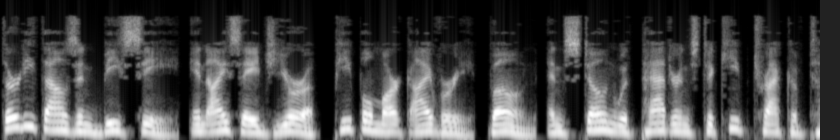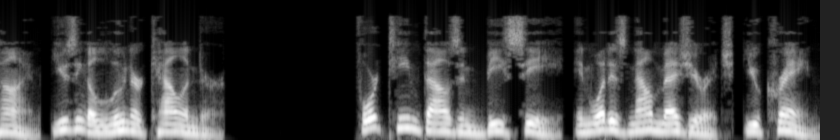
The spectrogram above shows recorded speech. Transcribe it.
30,000 BC, in Ice Age Europe, people mark ivory, bone, and stone with patterns to keep track of time, using a lunar calendar. 14,000 BC, in what is now Mezhyrich, Ukraine,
